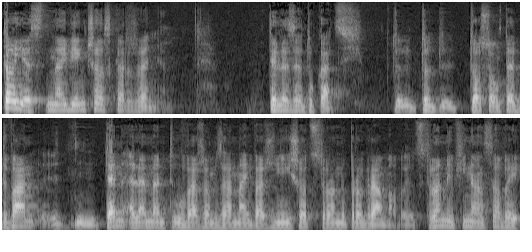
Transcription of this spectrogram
To jest największe oskarżenie. Tyle z edukacji. To, to, są te dwa, ten element uważam za najważniejszy od strony programowej. Od strony finansowej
